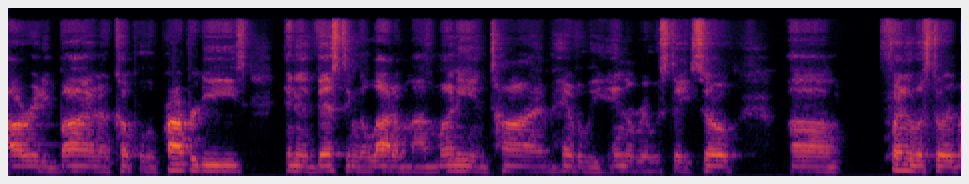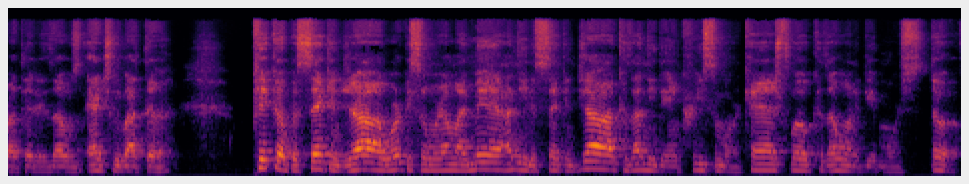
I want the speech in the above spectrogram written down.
already buying a couple of properties and investing a lot of my money and time heavily in the real estate. So, um, funny little story about that is I was actually about to pick up a second job working somewhere. I'm like, man, I need a second job because I need to increase some more cash flow because I want to get more stuff.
